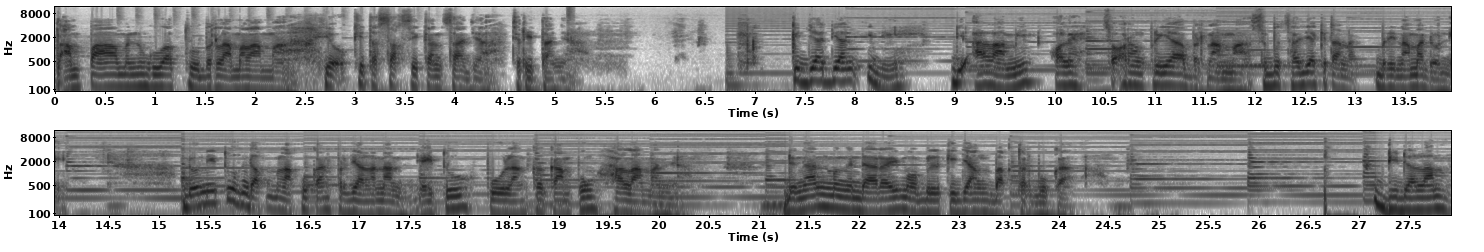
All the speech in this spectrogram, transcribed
tanpa menunggu waktu berlama-lama. Yuk kita saksikan saja ceritanya. Kejadian ini dialami oleh seorang pria bernama sebut saja kita beri nama Doni. Doni itu hendak melakukan perjalanan yaitu pulang ke kampung halamannya dengan mengendarai mobil kijang bak terbuka. Di dalam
